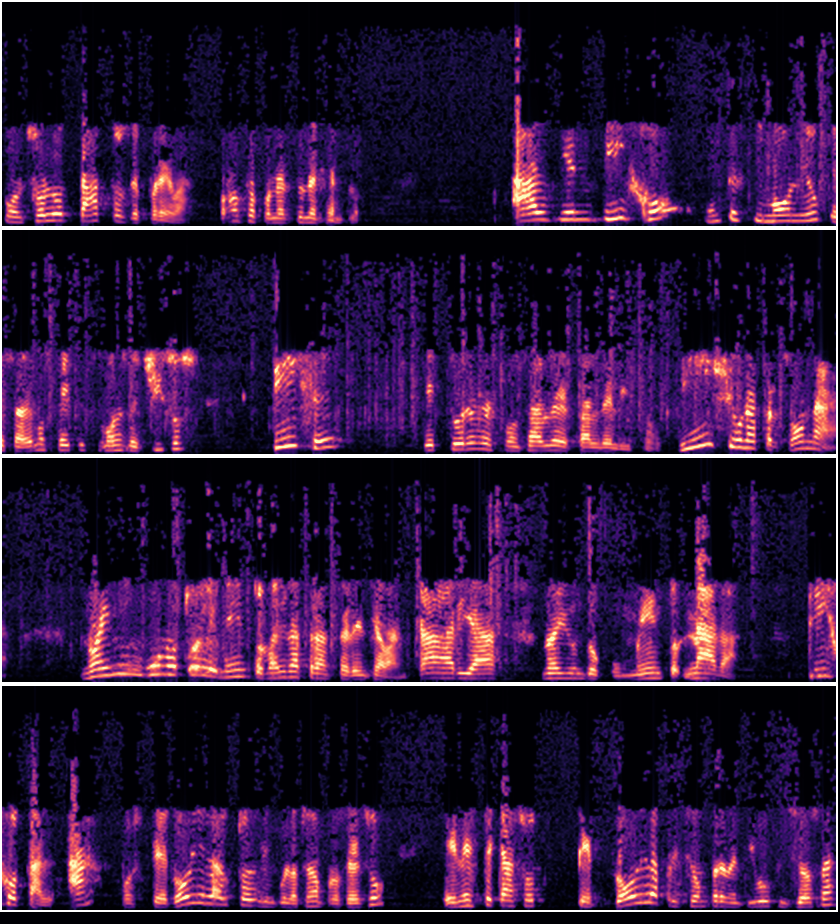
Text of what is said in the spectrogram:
con solo datos de prueba. Vamos a ponerte un ejemplo. Alguien dijo, un testimonio, que sabemos que hay testimonios de hechizos, dice que tú eres responsable de tal delito. Dice una persona, no hay ningún otro elemento, no hay una transferencia bancaria, no hay un documento, nada. Dijo tal, ah, pues te doy el auto de vinculación al proceso, en este caso te doy la prisión preventiva oficiosa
